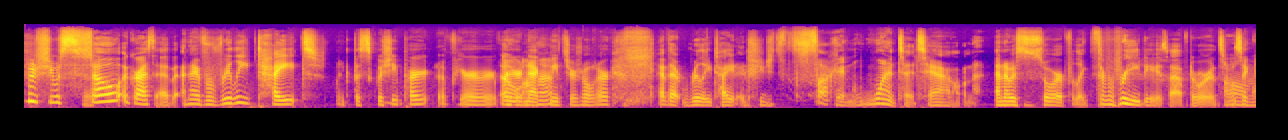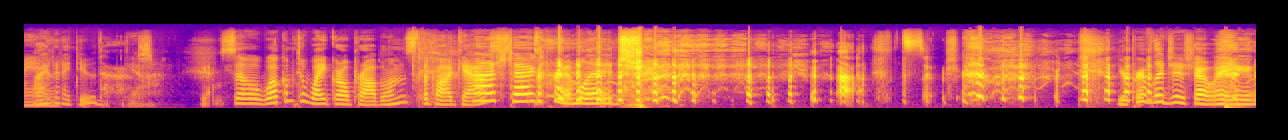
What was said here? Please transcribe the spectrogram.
so she was so aggressive, and I have really tight, like the squishy part of your where Oh, your neck uh-huh. meets your shoulder. I have that really tight, and she just fucking went to town, and I was sore for like three days afterwards. I was Oh, like, why did I do that? Yeah. Yeah. So welcome to White Girl Problems, the podcast. Hashtag privilege. so true. Your privilege is showing.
